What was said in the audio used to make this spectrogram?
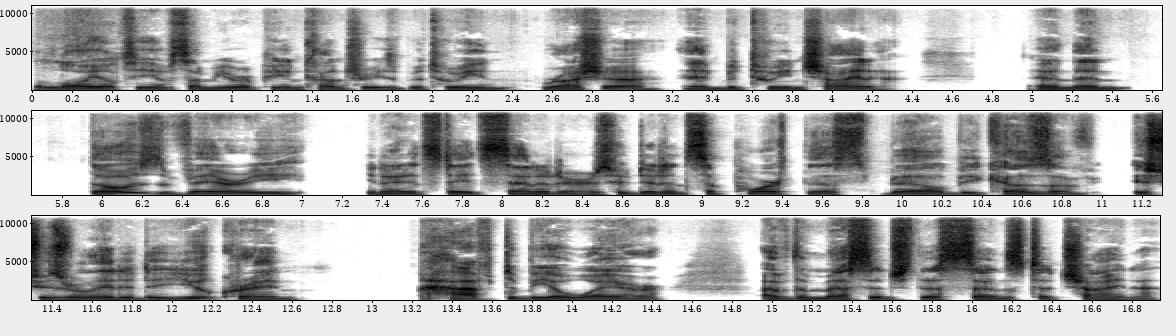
the loyalty of some European countries between Russia and between China. And then those very United States senators who didn't support this bill because of issues related to Ukraine have to be aware of the message this sends to China.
